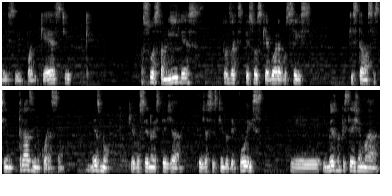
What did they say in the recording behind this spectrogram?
esse podcast, as suas famílias, todas as pessoas que agora vocês que estão assistindo trazem no coração. Mesmo que você não esteja, esteja assistindo depois, e, e mesmo que seja uma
